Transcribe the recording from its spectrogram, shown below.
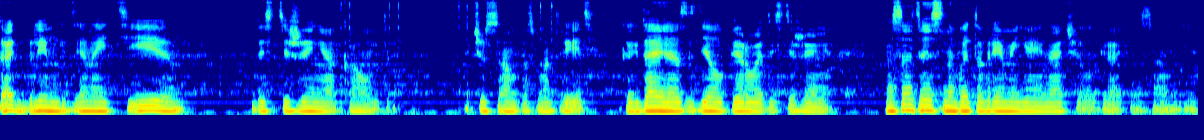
как, блин, где найти достижение аккаунта? Хочу сам посмотреть, когда я сделал первое достижение. Ну, соответственно, в это время я и начал играть на самом деле.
